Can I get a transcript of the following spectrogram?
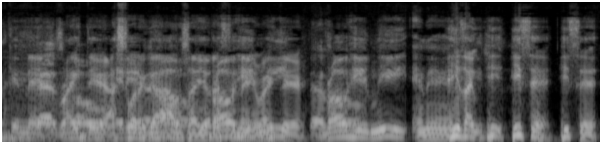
fucking name. That's right there. I swear to God, I was like, yo, that's Bro the name right me. there. That's bro cold. hit me, and then And he's like, he, he said, he said,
